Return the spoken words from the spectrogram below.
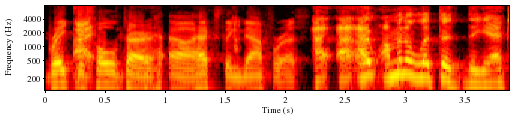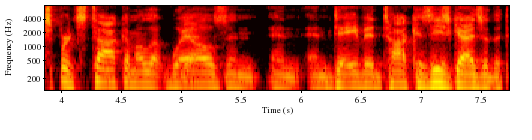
break this I, whole entire uh, hex thing down for us? I, am going to let the, the experts talk. I'm going to let Wells yeah. and, and and David talk because these guys are the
